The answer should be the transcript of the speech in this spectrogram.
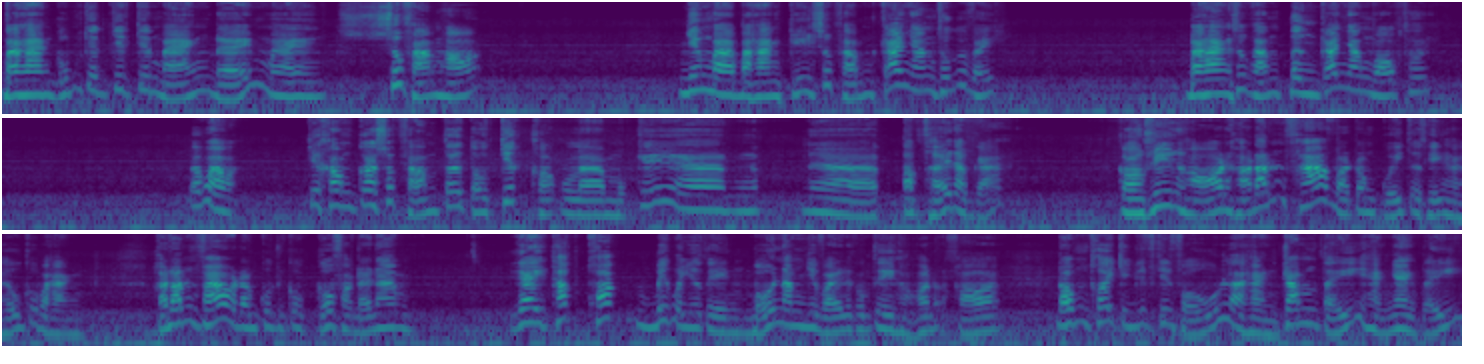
bà Hằng cũng trên trên trên mạng để mà xúc phạm họ. Nhưng mà bà Hằng chỉ xúc phạm cá nhân thôi quý vị. Bà Hằng xúc phạm từng cá nhân một thôi. Đúng không chứ không có xúc phạm tới tổ chức hoặc là một cái uh, uh, tập thể nào cả. Còn riêng họ họ đánh phá vào trong quỹ từ thiện hàng hữu của bà Hằng. Họ đánh phá vào trong của của cổ Phật Đại Nam gây thất thoát biết bao nhiêu tiền. Mỗi năm như vậy là công ty họ họ đóng thuế cho chính phủ là hàng trăm tỷ, hàng ngàn tỷ.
